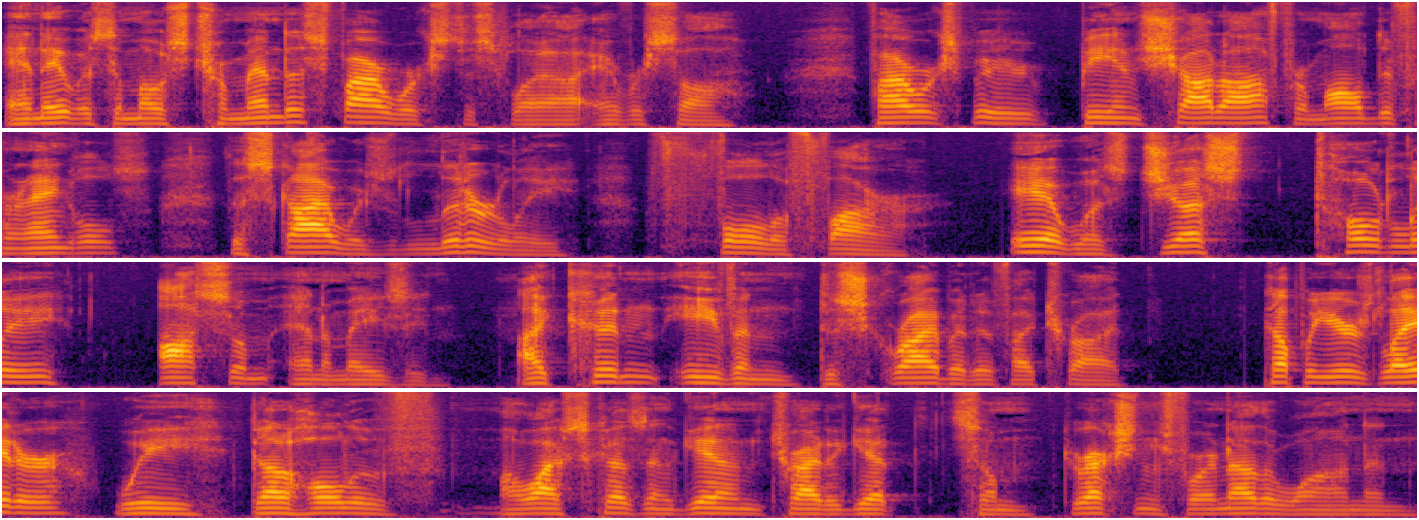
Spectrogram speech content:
And it was the most tremendous fireworks display I ever saw Fireworks were being shot off from all different angles. The sky was literally full of fire. It was just totally awesome and amazing. I couldn't even describe it if I tried. A couple years later, we got a hold of my wife's cousin again, tried to get some directions for another one, and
